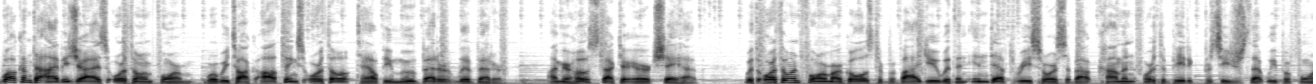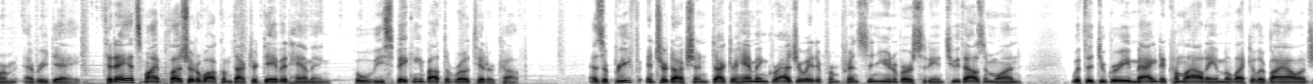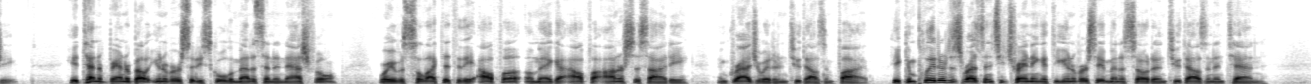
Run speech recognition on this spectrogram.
Welcome to IBJI's Ortho Inform, where we talk all things ortho to help you move better, live better. I'm your host, Dr. Eric Chehab. With Ortho Inform, our goal is to provide you with an in depth resource about common orthopedic procedures that we perform every day. Today, it's my pleasure to welcome Dr. David Hamming, who will be speaking about the rotator cuff. As a brief introduction, Dr. Hamming graduated from Princeton University in 2001 with a degree magna cum laude in molecular biology. He attended Vanderbilt University School of Medicine in Nashville where he was selected to the Alpha Omega Alpha Honor Society and graduated in 2005. He completed his residency training at the University of Minnesota in 2010.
